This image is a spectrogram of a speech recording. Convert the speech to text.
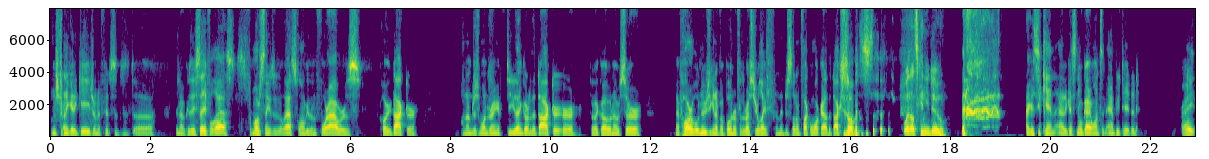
I'm just trying to get a gauge on if it's, uh, you know, because they say if it lasts, for most things, if it lasts longer than four hours, call your doctor. And I'm just wondering if do you then go to the doctor? They're like, oh no, sir, have horrible news. You can have a boner for the rest of your life, and they just let them fucking walk out of the doctor's office. What else can you do? I guess you can. I guess no guy wants it amputated. Right.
